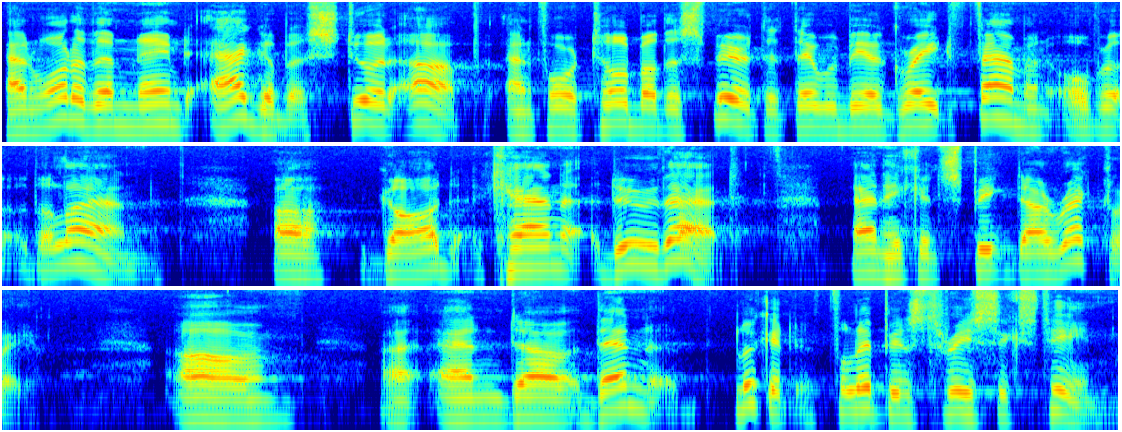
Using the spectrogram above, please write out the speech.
And one of them, named Agabus, stood up and foretold by the Spirit that there would be a great famine over the land. Uh, God can do that, and He can speak directly. Um, uh, and uh, then look at Philippians 3:16.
